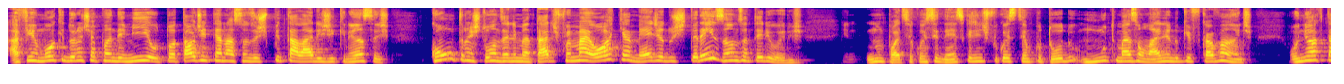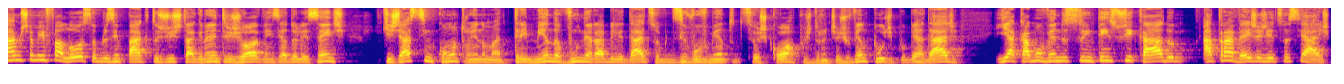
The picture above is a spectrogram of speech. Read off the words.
afirmou que durante a pandemia o total de internações hospitalares de crianças com transtornos alimentares foi maior que a média dos três anos anteriores. Não pode ser coincidência que a gente ficou esse tempo todo muito mais online do que ficava antes. O New York Times também falou sobre os impactos do Instagram entre jovens e adolescentes que já se encontram em uma tremenda vulnerabilidade sobre o desenvolvimento de seus corpos durante a juventude, puberdade, e acabam vendo isso intensificado através das redes sociais.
